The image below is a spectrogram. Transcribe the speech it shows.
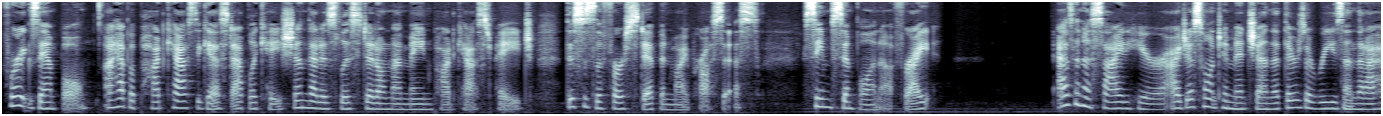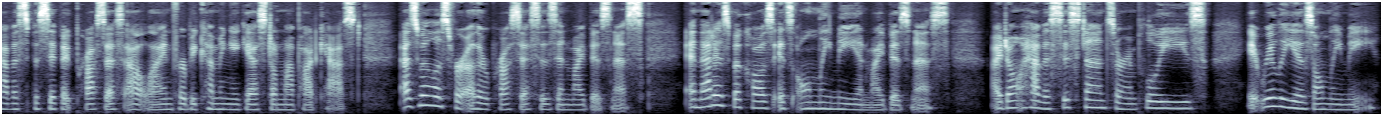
For example, I have a podcast guest application that is listed on my main podcast page. This is the first step in my process. Seems simple enough, right? As an aside here, I just want to mention that there's a reason that I have a specific process outline for becoming a guest on my podcast, as well as for other processes in my business. And that is because it's only me and my business. I don't have assistants or employees. It really is only me.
